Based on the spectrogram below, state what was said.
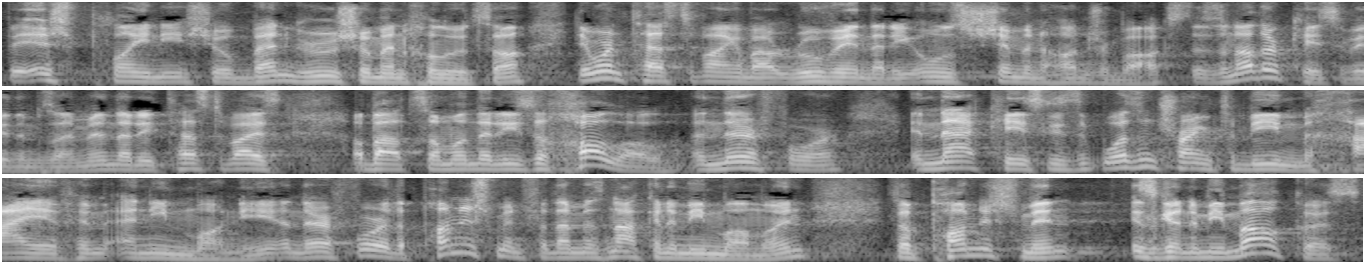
Be'ish Plani, show Ben Grushim and Chalutza. They weren't testifying about Ruvain that he owes Shimon 100 bucks. There's another case of Edim Zaymimin that he testifies about someone that he's a Chalal. And therefore, in that case, he wasn't trying to be Mechayev him any money. And therefore, the punishment for them is not going to be Mamoin. The punishment is going to be Malkus.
